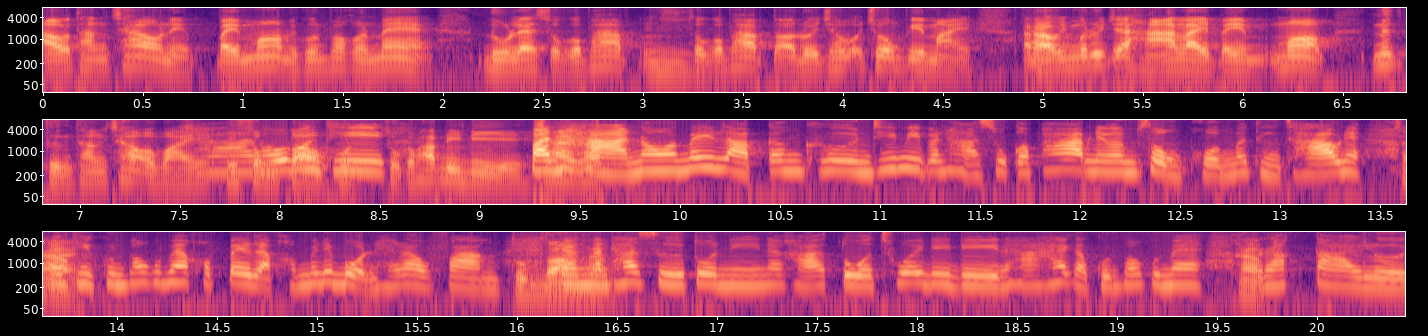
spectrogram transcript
เอาทางเช่าเนี่ยไปมอบให้คุณพ่อคุณแม่ ดูแลสุขภาพสุขภาพต่อโดยเฉพาะช่วงปีใหม่ เรายังไม่รู้จะหาอะไรไปมอบนึกถึงทางเช่าเอาไว้ ใช่คือส่งเพราะต่อบางทีสุขภาพดี ปัญหานอนไม่หลับกลางคืนที่มีปัญหาสุขภาพเนี่ยมันส่งผลมาถึงเช้าเนี่ยใช่บางทีคุณพ่อคุณแม่เขาเป็นแหละเขาไม่ได้บ่นให้เราฟัง ถูกต้องดังนั้นครับถ้าซื้อตัวนี้นะคะ ตัวช่วยดีๆนะคะให้กับคุณพ่อคุณแม่ครับรักตายเลย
